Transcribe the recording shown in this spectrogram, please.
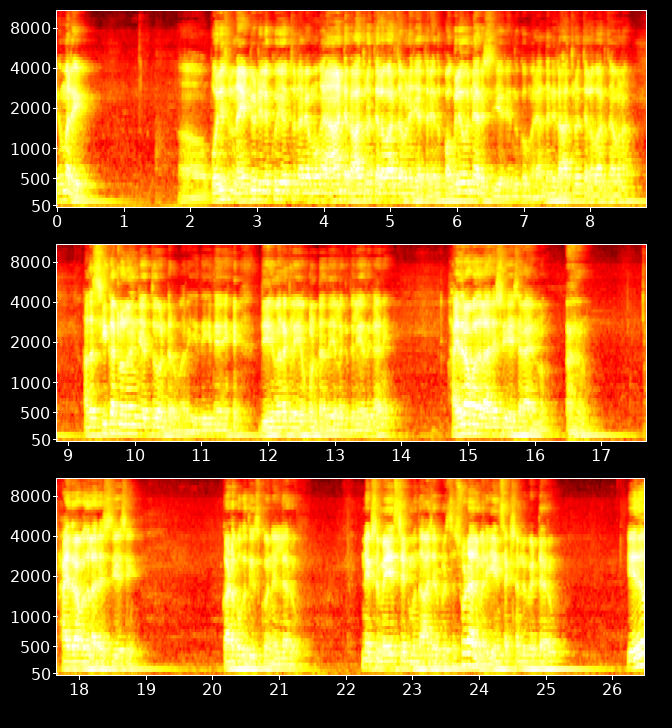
మరి పోలీసులు నైట్ డ్యూటీలు ఎక్కువ చేస్తున్నారేమో కానీ అంటే రాత్రి తెల్లవారుజామునే చేస్తారు. ఎందుకు పగులు ఎవరిని అరెస్ట్ చేయరు? ఎందుకో మరి? అందరినీ రాత్రి తెల్లవారుజామున అంత చీకట్లోనే చేస్తూ ఉంటారు మరి. ఇది ఇది దీని వెనకలో ఏముంటుంది? వీళ్ళకి తెలియదు కానీ హైదరాబాద్లో అరెస్ట్ చేశారు ఆయన్ను. హైదరాబాద్లో అరెస్ట్ చేసి కడపకు తీసుకొని వెళ్ళారు. నెక్స్ట్ మేజిస్ట్రేట్ ముందు హాజరుపరిస్తే చూడాలి మరి ఏం సెక్షన్లు పెట్టారు. ఏదో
